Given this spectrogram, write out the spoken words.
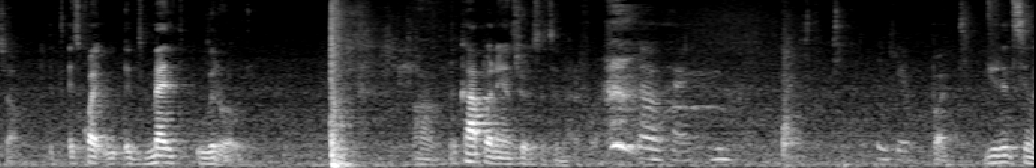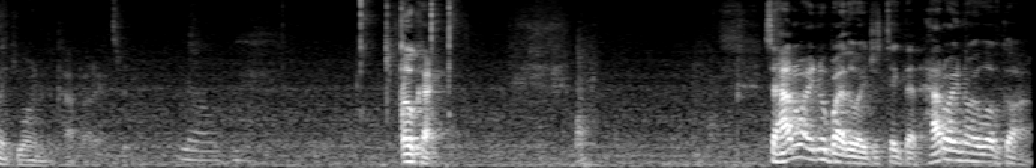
So it, it's quite it's meant literally. Um, the cop answer is it's a metaphor, okay. Thank you. but you didn't seem like you wanted the cop out answer. No. Okay. So how do I know? By the way, just take that. How do I know I love God?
